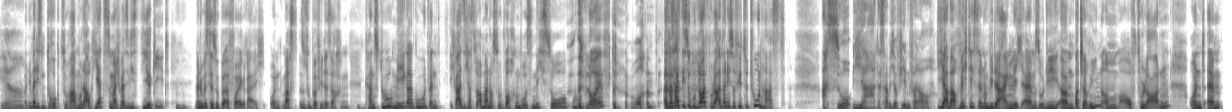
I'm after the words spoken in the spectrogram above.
Ja. Und immer diesen Druck zu haben. Oder auch jetzt zum Beispiel, weiß ich, wie es dir geht. Mhm. Ich meine, du bist ja super erfolgreich und machst super viele Sachen. Mhm. Kannst du mega gut, wenn, ich weiß nicht, hast du auch mal noch so Wochen, wo es nicht so gut läuft? Wochen. Also was heißt nicht so gut läuft, wo du einfach nicht so viel zu tun hast? Ach so, ja, das habe ich auf jeden Fall auch. Die aber auch wichtig sind, um wieder eigentlich ähm, so die ähm, Batterien um, aufzuladen. Und ähm,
